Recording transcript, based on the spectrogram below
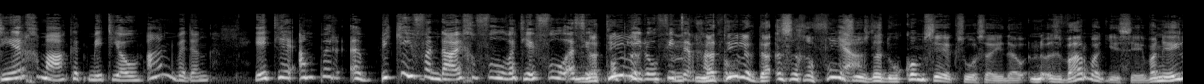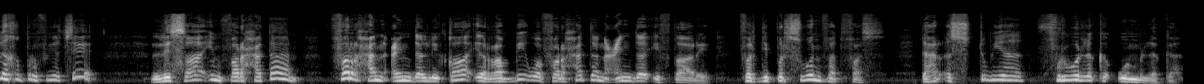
deurgemaak het met jou aanbidding het jy amper 'n bietjie van daai gevoel wat jy voel as jy Natuurlijk, op Eid al-Fitr gaan. Natuurlik, daar is 'n gevoel ja. soos dit. Hoekom sê ek so sê dit? Is waar wat jy sê, want die heilige profeet sê: "Lisa'im farhatan, farhan 'inda liqa'i rabbi wa farhatan 'inda iftari." Vir die persoon wat vas, daar is twee vrolike oomblikke.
